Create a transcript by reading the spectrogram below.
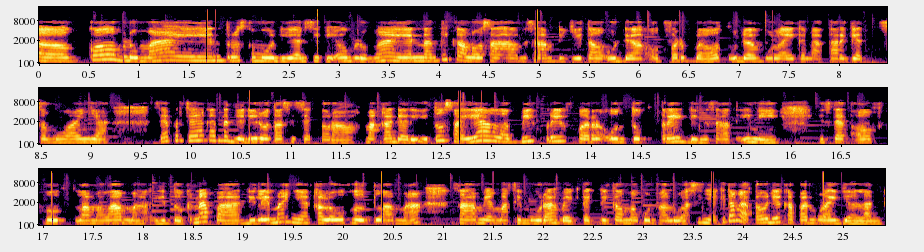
uh, call belum main, terus kemudian CPO belum main. Nanti kalau saham-saham digital udah overbought, udah mulai kena target semuanya, saya percaya akan terjadi rotasi sektoral. Maka dari itu saya lebih prefer untuk trading saat ini instead of hold lama-lama gitu. Kenapa? Dilemanya kalau hold lama, saham yang masih murah baik teknikal maupun valuasinya, kita nggak tahu dia kapan mulai jalan.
